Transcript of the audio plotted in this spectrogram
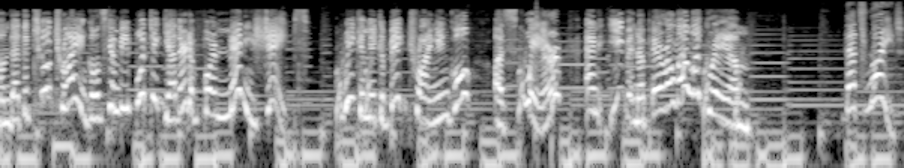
Found that the two triangles can be put together to form many shapes. We can make a big triangle, a square, and even a parallelogram. That's right.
